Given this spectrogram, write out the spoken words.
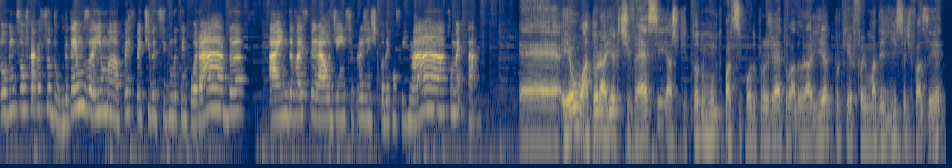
ouvintes vão ficar com essa dúvida. Temos aí uma perspectiva de segunda temporada? Ainda vai esperar a audiência para a gente poder confirmar? Como é que tá? É, eu adoraria que tivesse, acho que todo mundo que participou do projeto adoraria, porque foi uma delícia de fazer.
